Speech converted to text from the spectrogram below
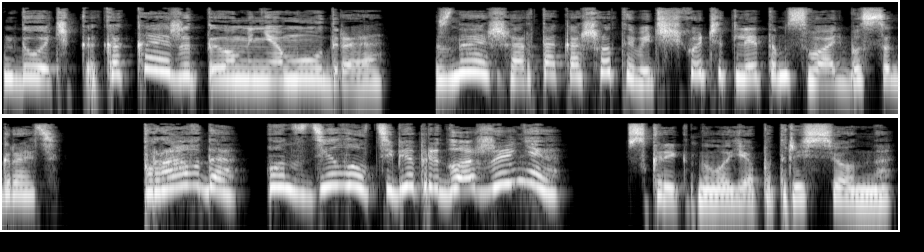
«Дочка, какая же ты у меня мудрая. Знаешь, Артак Ашотович хочет летом свадьбу сыграть». «Правда? Он сделал тебе предложение?» — вскрикнула я потрясенно.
